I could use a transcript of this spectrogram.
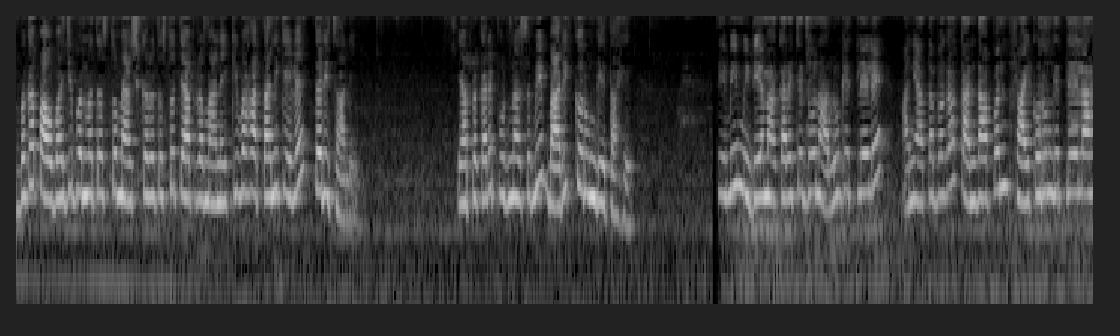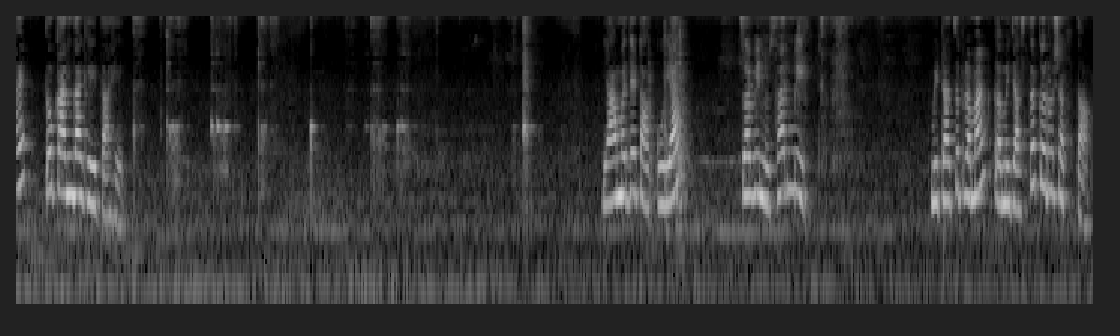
बघा पावभाजी बनवत असतो मॅश करत असतो त्याप्रमाणे किंवा हाताने केले तरी चालेल. या प्रकारे पूर्ण असं मी बारीक करून घेत आहे. ते मी मीडियम आकाराचे दोन आलू घेतलेले. आणि आता बघा कांदा आपण फ्राय करून घेतलेला आहे. तो कांदा घेत आहे. यामध्ये टाकूया चवीनुसार मीठ. मिठाचं प्रमाण कमी जास्त करू शकता.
